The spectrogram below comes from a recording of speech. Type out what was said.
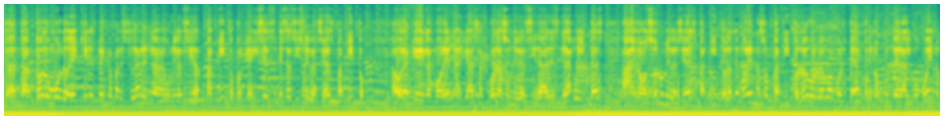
ta- todo mundo, eh, ¿quieres beca para estudiar en la Universidad Patito? Porque ahí se, esas sí universidades Patito, ahora que la Morena ya sacó las universidades gratuitas, ah no, son universidades Patito, las de Morena son Patito, luego luego a golpear porque no ver algo bueno,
